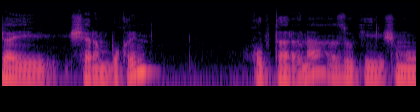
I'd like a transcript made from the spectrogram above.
जाय शर्म बुखरिन obtarana azuki şumu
